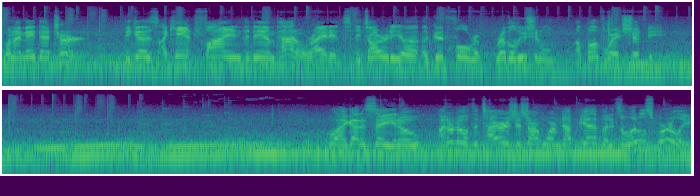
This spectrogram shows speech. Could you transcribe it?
when I made that turn because I can't find the damn paddle, right? It's it's already a, a good full re revolution above where it should be. Well, I gotta say, you know, I don't know if the tires just aren't warmed up yet, but it's a little squirrely.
